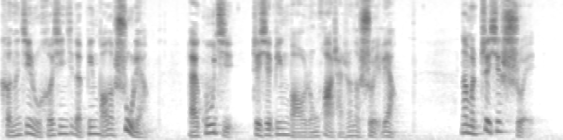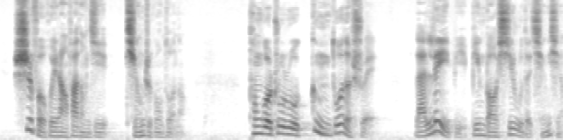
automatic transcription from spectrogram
可能进入核心机的冰雹的数量，来估计这些冰雹融化产生的水量。那么这些水是否会让发动机停止工作呢？通过注入更多的水来类比冰雹吸入的情形，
